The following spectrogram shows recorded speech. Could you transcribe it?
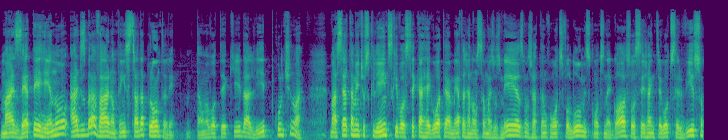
mas é terreno a desbravar, não tem estrada pronta ali. Então eu vou ter que dali continuar. Mas certamente os clientes que você carregou até a meta já não são mais os mesmos, já estão com outros volumes, com outros negócios, você já entregou outro serviço,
